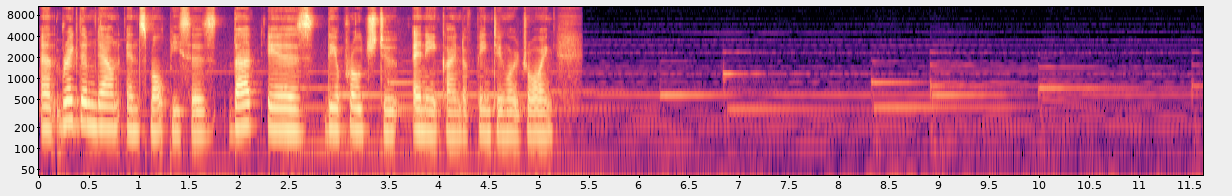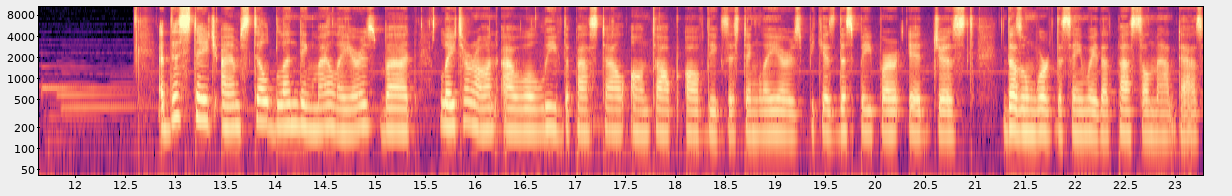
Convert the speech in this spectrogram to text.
and break them down in small pieces. That is the approach to any kind of painting or drawing. At this stage I am still blending my layers, but later on I will leave the pastel on top of the existing layers because this paper, it just doesn't work the same way that PastelMat does.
